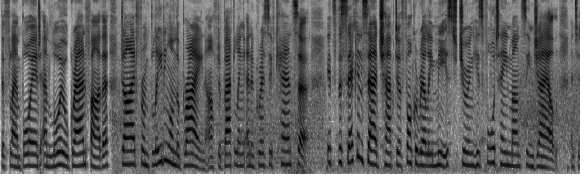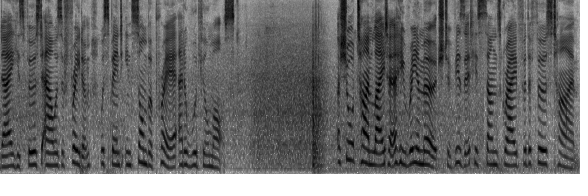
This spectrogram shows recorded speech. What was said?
The flamboyant and loyal grandfather died from bleeding on the brain after battling an aggressive cancer. It's the second sad chapter Focarelli missed during his 14 months in jail, and today his first hours of freedom were spent in sombre prayer at a Woodville mosque. A short time later, he re-emerged to visit his son's grave for the first time.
